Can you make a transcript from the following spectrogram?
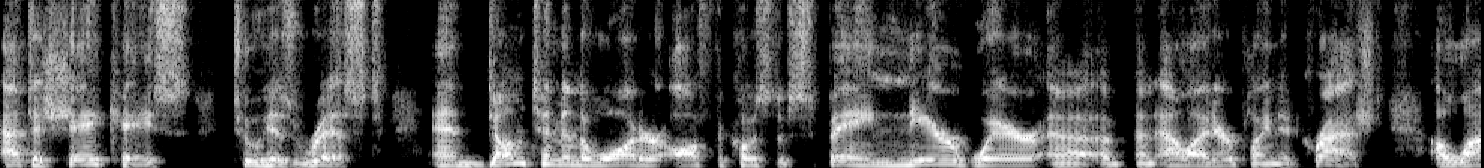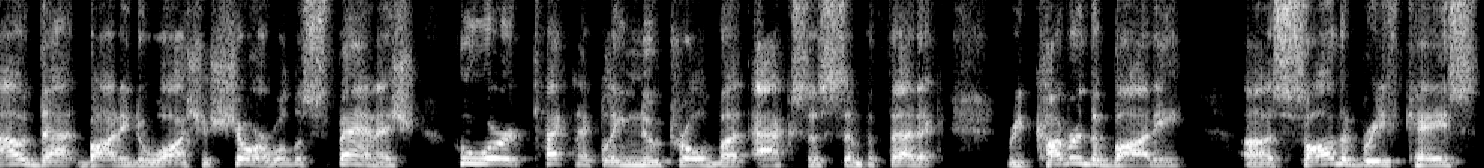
attache case to his wrist, and dumped him in the water off the coast of Spain near where uh, an Allied airplane had crashed, allowed that body to wash ashore. Well, the Spanish, who were technically neutral but Axis sympathetic, recovered the body, uh, saw the briefcase,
